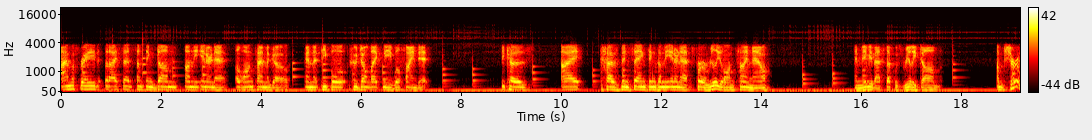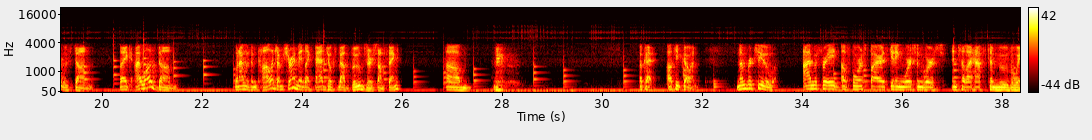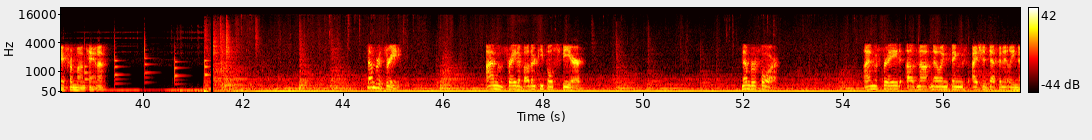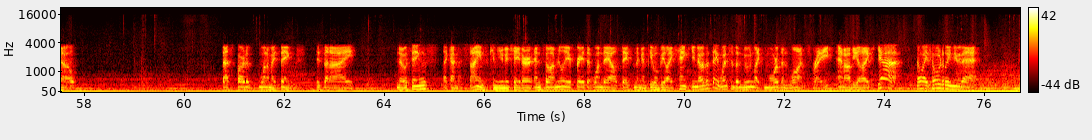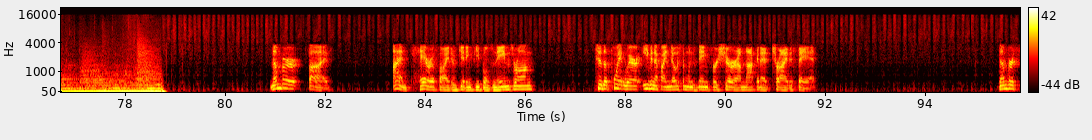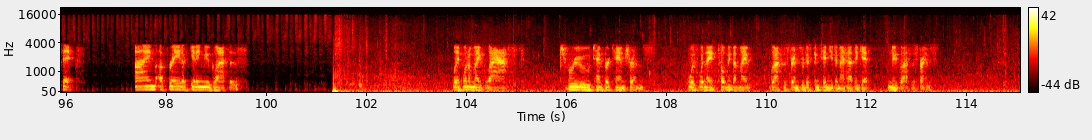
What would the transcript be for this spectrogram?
I'm afraid that I said something dumb on the internet a long time ago and that people who don't like me will find it. Because I have been saying things on the internet for a really long time now. And maybe that stuff was really dumb. I'm sure it was dumb. Like, I was dumb. When I was in college, I'm sure I made like bad jokes about boobs or something. Um, okay, I'll keep going. Number two, I'm afraid of forest fires getting worse and worse until I have to move away from Montana. Number three, I'm afraid of other people's fear. Number four, I'm afraid of not knowing things I should definitely know. That's part of one of my things, is that I know things. Like I'm a science communicator, and so I'm really afraid that one day I'll say something and people will be like, Hank, you know that they went to the moon like more than once, right? And I'll be like, yeah, no, I totally knew that. Number five. I am terrified of getting people's names wrong to the point where even if I know someone's name for sure, I'm not going to try to say it. Number six, I'm afraid of getting new glasses. Like one of my last true temper tantrums was when they told me that my glasses frames were discontinued and I had to get new glasses frames.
